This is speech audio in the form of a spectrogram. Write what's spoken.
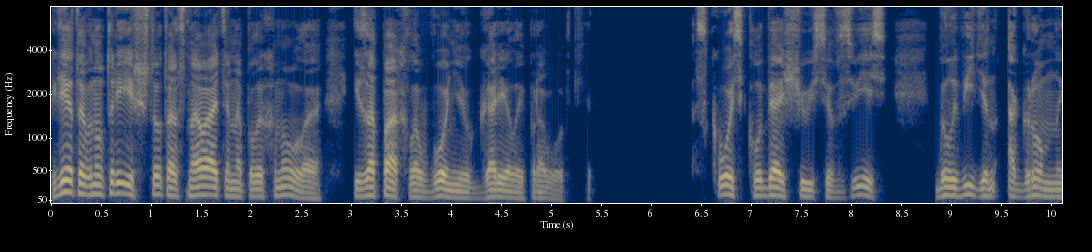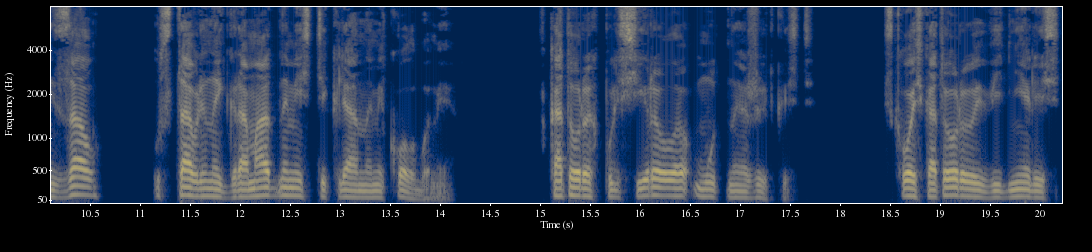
Где-то внутри что-то основательно полыхнуло и запахло вонью горелой проводки. Сквозь клубящуюся взвесь был виден огромный зал, уставленный громадными стеклянными колбами, в которых пульсировала мутная жидкость, сквозь которую виднелись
